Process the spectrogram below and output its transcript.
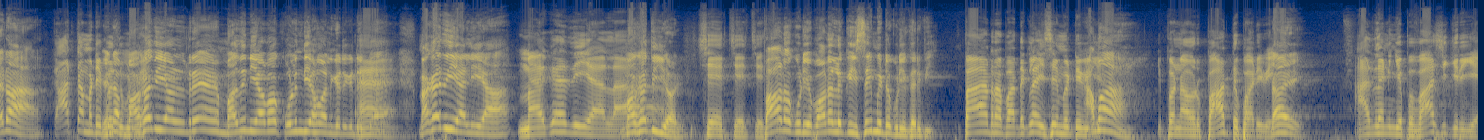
ஏடா தாத்தா மட்டும் மகதியாள்ன்றே மதுனியாவா கொழுந்தியாவான்னு கேட்டுக்கிட்டேன் மகதியாலியா மகதியாளா மகதியாள் சரி சரி சரி பாடக்கூடிய பாடலுக்கு இசைமீட்டக்கூடிய கருவி பாடுற பாட்டுக்கெல்லாம் இசைமீட்டுவீங்க ஆமா இப்போ நான் ஒரு பாட்டு பாடுவேன் அதில் நீங்க இப்போ வாசிக்கிறீங்க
